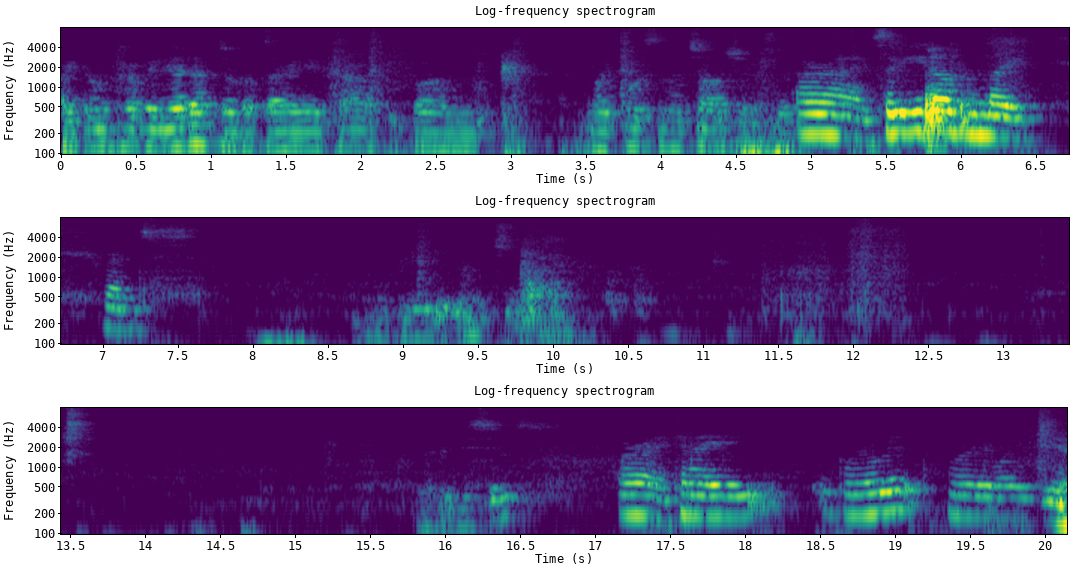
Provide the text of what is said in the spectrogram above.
I don't have any adapter, but I have um, my personal charger. So Alright, so you don't like rent maybe cheap. Maybe Alright, can I borrow it for like Yeah,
